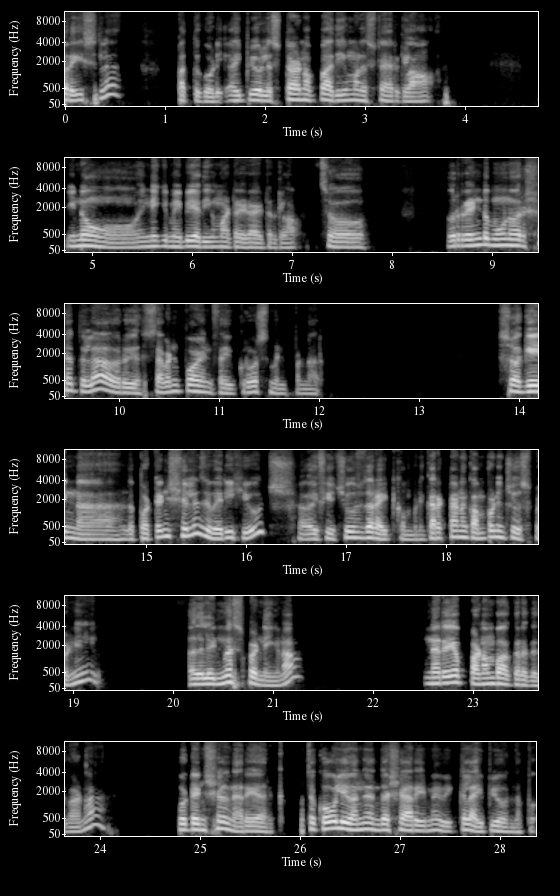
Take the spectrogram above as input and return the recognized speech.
ப்ரைஸில் பத்து கோடி. ஐபிஓ லிஸ்ட் ஆனப்போ அதிகமாக லிஸ்ட் ஆகிருக்கலாம் இன்னும் இன்றைக்கி மேபி அதிகமாக ட்ரேட் ஆகிட்டு இருக்கலாம் ஸோ ஒரு ரெண்டு மூணு வருஷத்தில் ஒரு செவன் பாயிண்ட் ஃபைவ் க்ரோர்ஸ் மென்ட் பண்ணார். So again the potential is very huge if you choose the right company கரெக்டான கம்பெனி சூஸ் பண்ணி அதில் இன்வெஸ்ட் பண்ணிங்கன்னா நிறைய பணம் பார்க்கறதுக்கான பொட்டென்ஷியல் நிறைய இருக்குது ஸோ கோலி வந்து எந்த ஷேரையுமே விற்கல ஐபிஓ வந்தப்போ.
